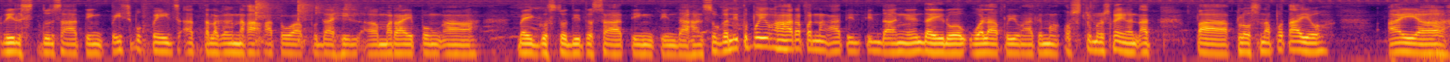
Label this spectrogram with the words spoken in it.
reels doon sa ating Facebook page at talagang nakakatuwa po dahil ah, marami pong ah, may gusto dito sa ating tindahan. So ganito po yung harapan ng ating tindahan ngayon dahil wala po yung ating mga customers ngayon at pa-close na po tayo ay ah,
